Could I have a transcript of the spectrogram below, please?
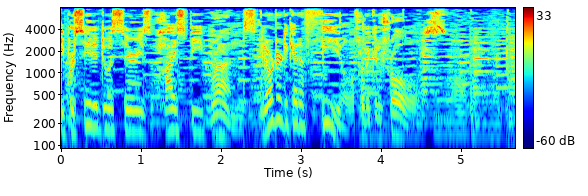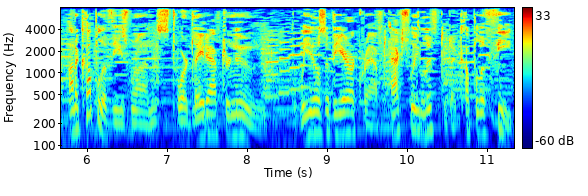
he proceeded to a series of high-speed runs in order to get a feel for the controls. On a couple of these runs, toward late afternoon, the wheels of the aircraft actually lifted a couple of feet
